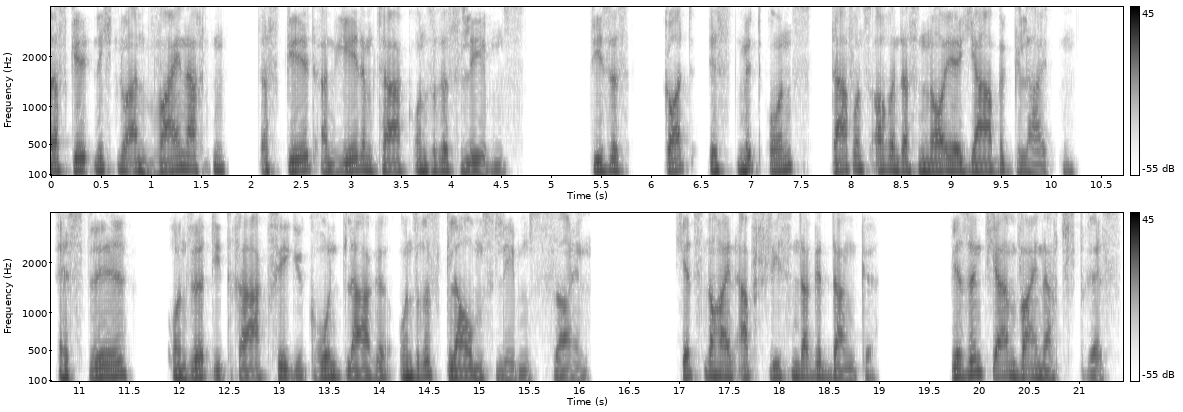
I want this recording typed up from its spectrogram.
das gilt nicht nur an Weihnachten, das gilt an jedem Tag unseres Lebens. Dieses Gott ist mit uns darf uns auch in das neue Jahr begleiten. Es will und wird die tragfähige Grundlage unseres Glaubenslebens sein. Jetzt noch ein abschließender Gedanke. Wir sind ja im Weihnachtsstress.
